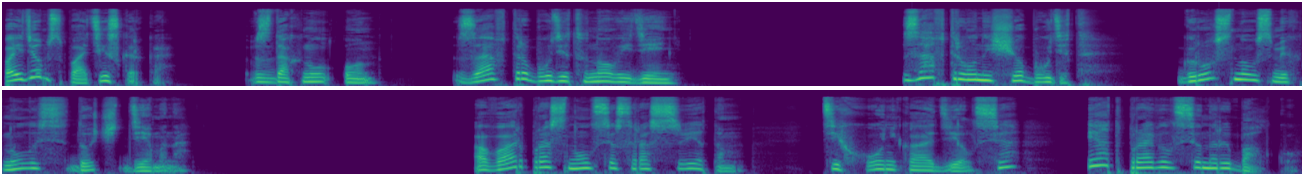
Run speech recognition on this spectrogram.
«Пойдем спать, искорка», — вздохнул он. «Завтра будет новый день». Завтра он еще будет. Грустно усмехнулась дочь демона. Авар проснулся с рассветом, тихонько оделся и отправился на рыбалку.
